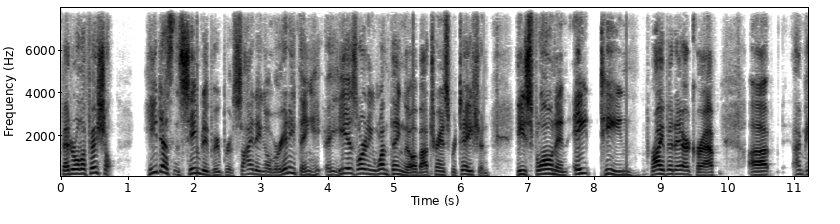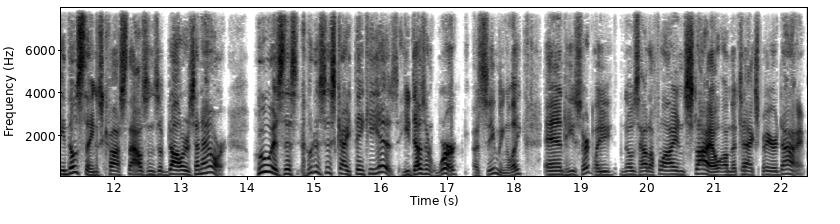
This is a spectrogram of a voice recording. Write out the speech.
federal official. He doesn't seem to be presiding over anything. He, he is learning one thing, though, about transportation. He's flown in 18 private aircraft. Uh, I mean, those things cost thousands of dollars an hour who is this? Who does this guy think he is? He doesn't work, uh, seemingly, and he certainly knows how to fly in style on the taxpayer dime.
